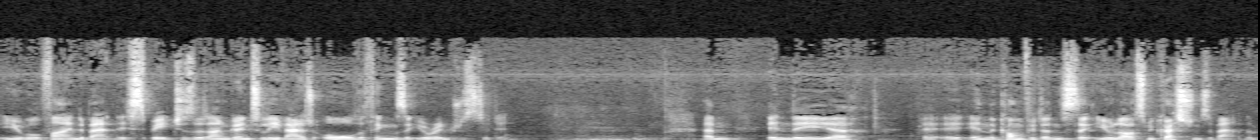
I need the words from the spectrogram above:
you will find about this speech is that I'm going to leave out all the things that you're interested in, um, in, the, uh, in the confidence that you'll ask me questions about them.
